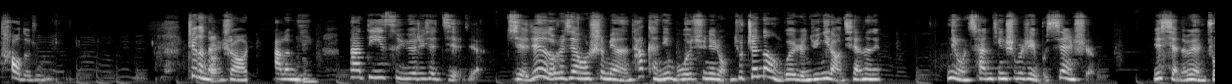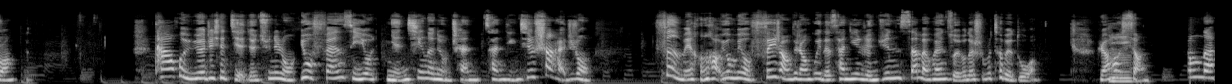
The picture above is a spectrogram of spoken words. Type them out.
套得住你？这个男生啊，大了米，他第一次约这些姐姐，姐姐也都是见过世面的，他肯定不会去那种就真的很贵，人均一两千的那那种餐厅，是不是也不现实？也显得有点装。他会约这些姐姐去那种又 fancy 又年轻的那种餐餐厅。其实上海这种氛围很好，又没有非常非常贵的餐厅，人均三百块钱左右的，是不是特别多？然后小生呢，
